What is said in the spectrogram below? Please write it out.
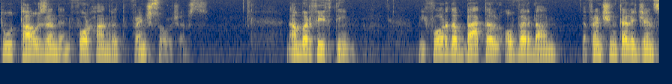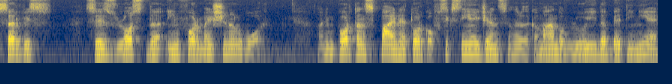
2,400 French soldiers. Number 15. Before the Battle of Verdun, the French intelligence services lost the informational war. An important spy network of 16 agents under the command of Louis de Bettignies,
